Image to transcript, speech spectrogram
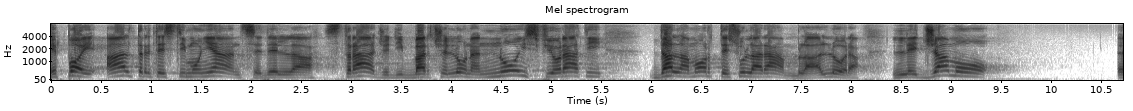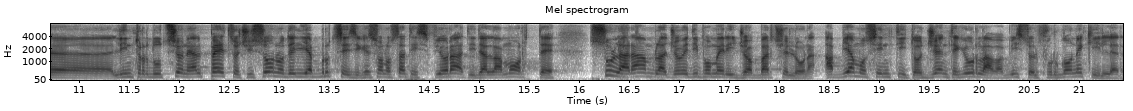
E poi altre testimonianze della strage di Barcellona, noi sfiorati dalla morte sulla Rambla. Allora, leggiamo eh, l'introduzione al pezzo, ci sono degli abruzzesi che sono stati sfiorati dalla morte sulla Rambla giovedì pomeriggio a Barcellona. Abbiamo sentito gente che urlava, visto il furgone killer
